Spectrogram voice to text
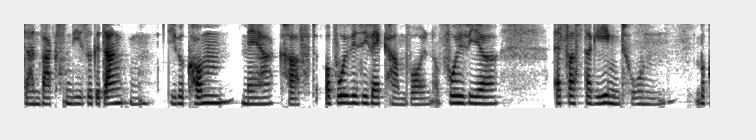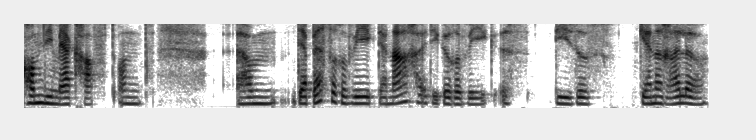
dann wachsen diese Gedanken. Die bekommen mehr Kraft, obwohl wir sie weghaben wollen, obwohl wir etwas dagegen tun, bekommen die mehr Kraft. Und ähm, der bessere Weg, der nachhaltigere Weg ist dieses generelle,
